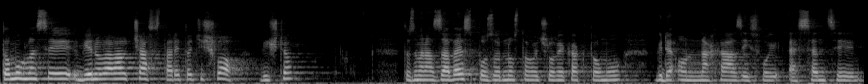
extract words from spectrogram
Tomuhle si věnoval čas, tady to ti šlo. Víš to? To znamená zavést pozornost toho člověka k tomu, kde on nachází svoji esenci,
